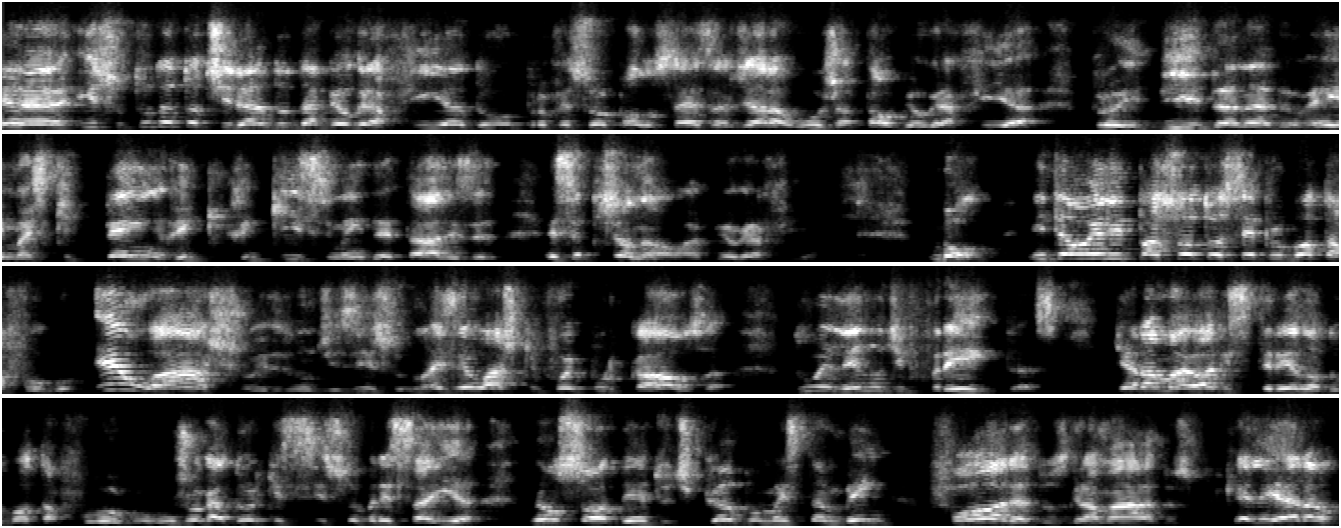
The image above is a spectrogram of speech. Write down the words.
É, isso tudo eu estou tirando da biografia do professor Paulo César de Araújo, a tal biografia proibida né, do rei, mas que tem riquíssima em detalhes, excepcional a biografia. Bom, então ele passou a torcer para o Botafogo. Eu acho, ele não diz isso, mas eu acho que foi por causa do Heleno de Freitas, que era a maior estrela do Botafogo, um jogador que se sobressaía não só dentro de campo, mas também fora dos gramados, porque ele era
